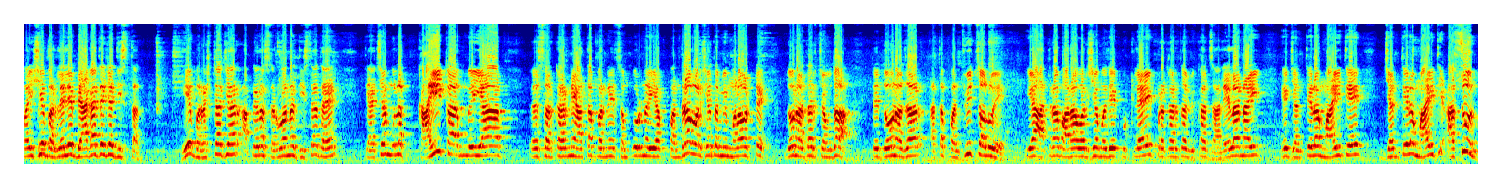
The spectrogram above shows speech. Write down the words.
पैसे भरलेले बॅगा त्याच्या दिसतात. हे भ्रष्टाचार आपल्याला सर्वांना दिसत आहे. त्याच्यामुळं काही काम या सरकारने आतापर्यंत संपूर्ण या पंधरा वर्षात मी मला वाटते दोन हजार चौदा ते दोन हजार आता पंचवीस चालू आहे. या अकरा बारा वर्षामध्ये कुठल्याही प्रकारचा विकास झालेला नाही. हे जनतेला माहिती आहे. जनतेला माहिती असून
